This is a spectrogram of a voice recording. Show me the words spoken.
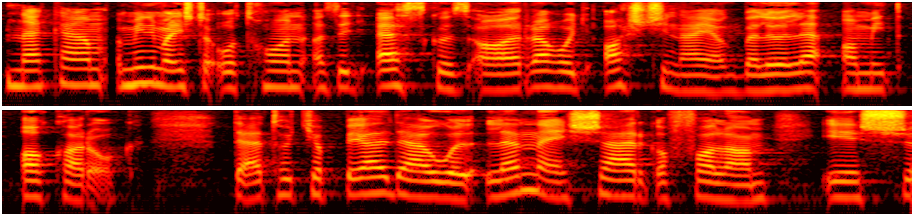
nekem a minimalista otthon az egy eszköz arra, hogy azt csináljak belőle, amit akarok. Tehát, hogyha például lenne egy sárga falam, és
